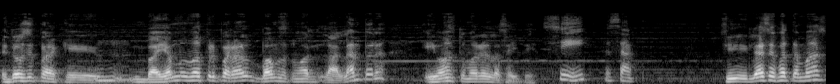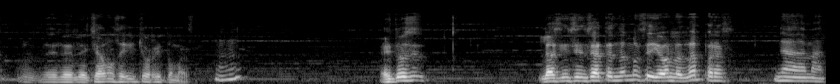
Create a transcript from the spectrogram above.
Entonces, para que vayamos más preparados, vamos a tomar la lámpara y vamos a tomar el aceite. Sí, exacto. Si le hace falta más, le, echamos ahí un chorrito más. Entonces, las insensatas nada más se llevan las lámparas. Nada más.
